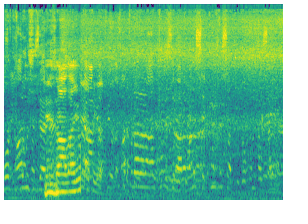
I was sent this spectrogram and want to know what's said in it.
Kort almış üzerine. Ceza alan yok. Faturaları 600 lira arabanın 800 lira satıyor. 900 lira satıyor.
